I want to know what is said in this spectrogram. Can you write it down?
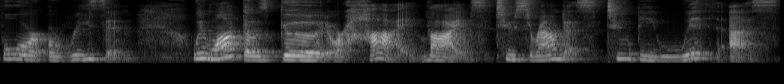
for a reason. We want those good or high vibes to surround us, to be with us.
